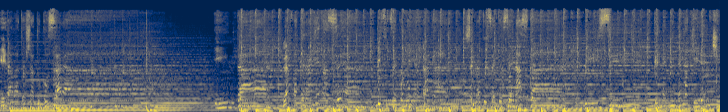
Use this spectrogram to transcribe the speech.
Erabat osatuko zara Indar, las baterak edan zehar Bizitzeko nahi aldakar Sendatu zaiko zen azkar Bizi, denak denak irentxi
